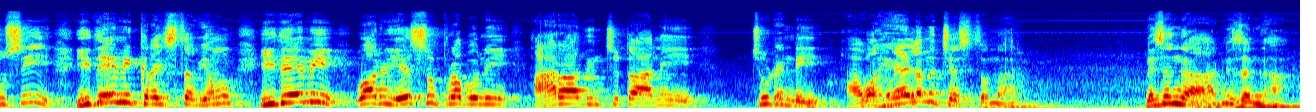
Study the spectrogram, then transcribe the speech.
చూసి ఇదేమి క్రైస్తవ్యం? ఇదేమి వారు యేసు ప్రభుని ఆరాధించుట అని చూడండి అవహేళన చేస్తున్నారు. నిజంగా నిజంగా.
